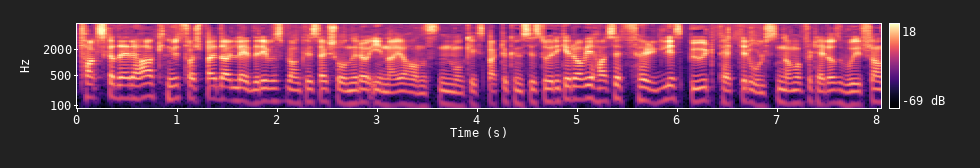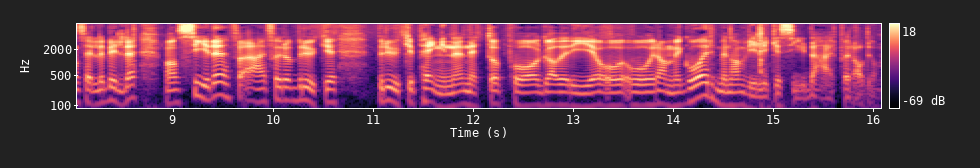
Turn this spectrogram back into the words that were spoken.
Takk skal dere ha, Knut Forsberg, leder i hos Blomkvist Aksjoner, og Ina Johansen, Munch-ekspert og kunsthistoriker. Og vi har selvfølgelig spurt Petter Olsen om å fortelle oss hvorfor han selger bildet. Og han sier det er for å bruke, bruke pengene nettopp på galleriet og, og ramme gård, men han vil ikke si det her på radioen.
